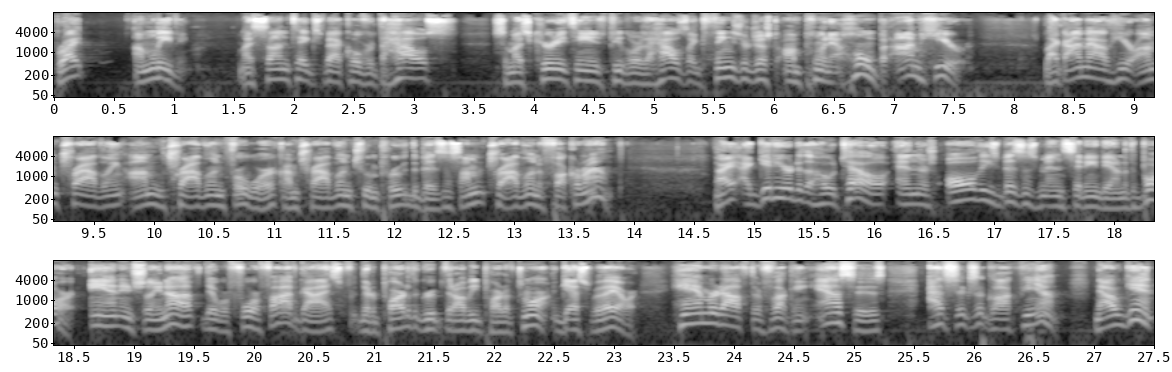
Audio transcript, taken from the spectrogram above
right? I'm leaving. My son takes back over at the house. So my security teams, people are at the house, like things are just on point at home, but I'm here. Like I'm out here, I'm traveling, I'm traveling for work, I'm traveling to improve the business, I'm traveling to fuck around. I get here to the hotel and there's all these businessmen sitting down at the bar. And interestingly enough, there were four or five guys that are part of the group that I'll be part of tomorrow. guess where they are? Hammered off their fucking asses at 6 o'clock p.m. Now, again,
